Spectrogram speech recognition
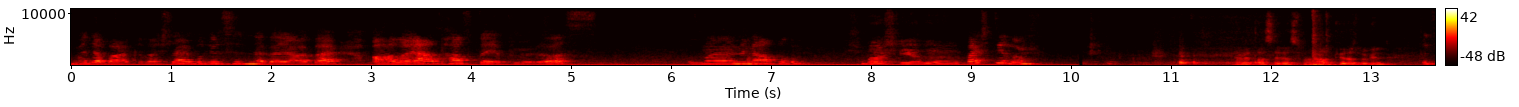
Merhaba arkadaşlar. Bugün sizinle beraber ağlayan pasta yapıyoruz. O zaman anne ne yapalım? Şimdi Başlayalım. başlayalım. Evet Asel Asma ne yapıyoruz bugün? Bugün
